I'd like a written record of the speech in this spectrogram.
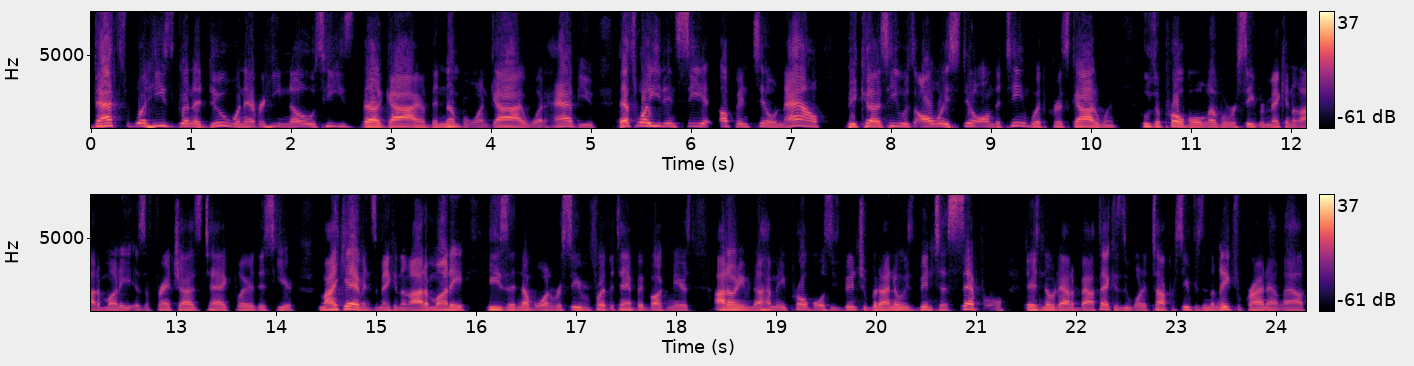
that's what he's going to do whenever he knows he's the guy or the number one guy, what have you. That's why you didn't see it up until now because he was always still on the team with Chris Godwin, who's a Pro Bowl level receiver, making a lot of money as a franchise tag player this year. Mike Evans making a lot of money. He's a number one receiver for the Tampa Bay Buccaneers. I don't even know how many Pro Bowls he's been to, but I know he's been to several. There's no doubt about that because he's one of the top receivers in the league for crying out loud.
